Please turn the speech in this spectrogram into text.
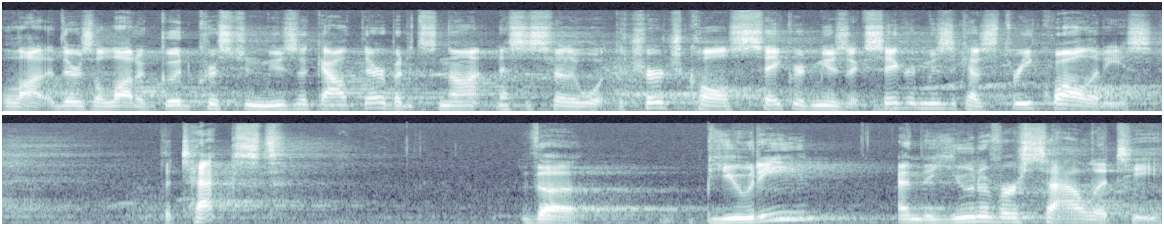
A lot, there's a lot of good Christian music out there, but it's not necessarily what the church calls sacred music. Sacred music has three qualities the text, the beauty, and the universality.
